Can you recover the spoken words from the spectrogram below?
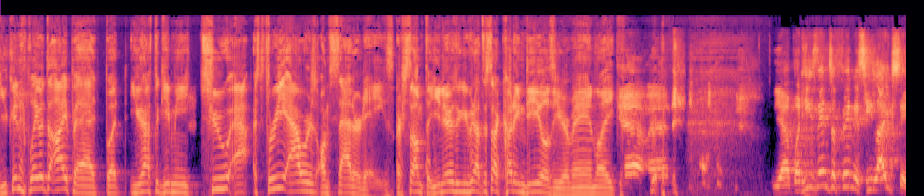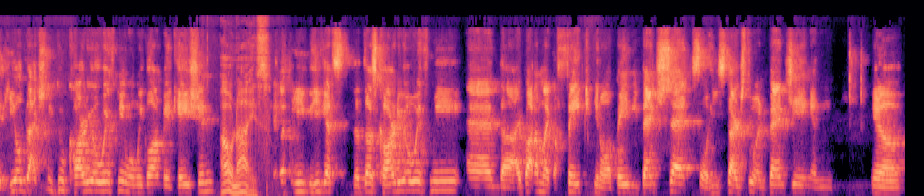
You can play with the iPad, but you have to give me two, three hours on Saturdays or something. You know, you're gonna have to start cutting deals here, man. Like, yeah, man. yeah, but he's into fitness. He likes it. He'll actually do cardio with me when we go on vacation. oh, nice. He, he gets does cardio with me, and uh, I bought him like a fake, you know, a baby bench set. So he starts doing benching, and you know,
